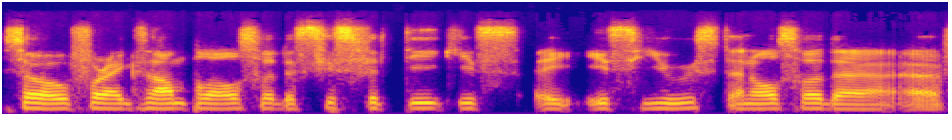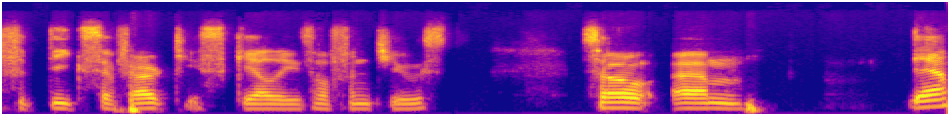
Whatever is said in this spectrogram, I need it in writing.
so, for example, also the CIS fatigue is is used, and also the uh, fatigue severity scale is often used. So, um, yeah,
